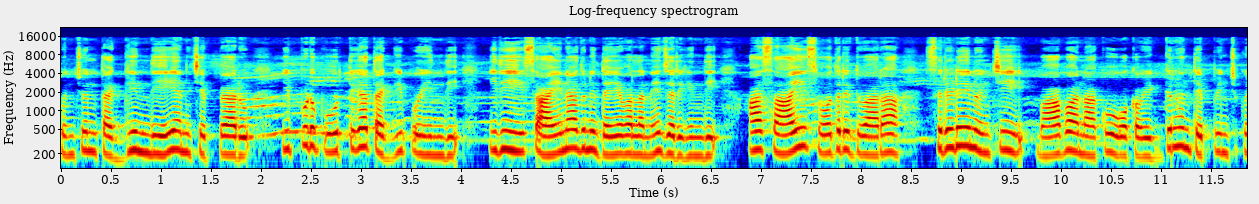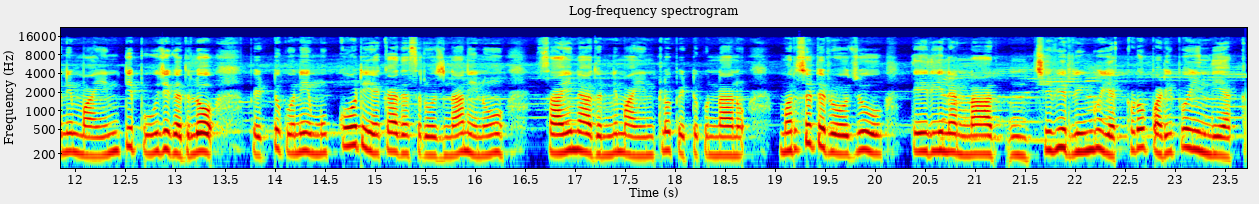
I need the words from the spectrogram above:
కొంచెం తగ్గింది అని చెప్పారు. ఇప్పుడు పూర్తిగా తగ్గిపోయింది. ఇది సాయినాథుని దయ వల్లనే జరిగింది. ఆ సాయి సోదరి ద్వారా షిరిడీ నుంచి బాబా నాకు ఒక విగ్రహం తెప్పించుకుని మా ఇంటి పూజ గదిలో పెట్టుకుని ముక్కోటి ఏకాదశి రోజున నేను సాయినాథుని మా ఇంట్లో పెట్టుకున్నాను. మరుసటి రోజు తేదీన నా చెవి రింగు ఎక్కడో పడిపోయింది అక్క.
